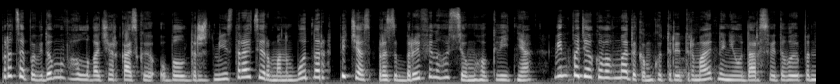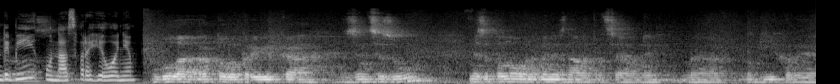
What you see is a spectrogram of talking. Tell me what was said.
Про це повідомив голова Черкаської облдержадміністрації Роман Боднар під час прес-брифінгу 7 квітня. Він подякував медикам, котрі тримають нині удар світової пандемії у нас в регіоні. Була раптова перевірка з НСЗУ. Не заплановано, ми не знали про це. Вони е, об'їхали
